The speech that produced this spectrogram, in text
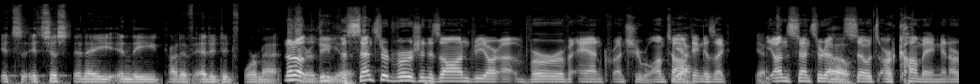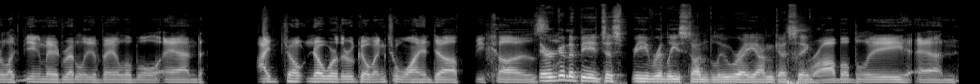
It's it's just in a in the kind of edited format. no, no, the, the, uh, censored version is on VR, uh, VRV and Crunchyroll. I'm talking is like Yeah. the uncensored Oh. episodes are coming and are like being made readily available, and I don't know where they're going to wind up because they're gonna be just be released on Blu-ray. I'm guessing. Probably, and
